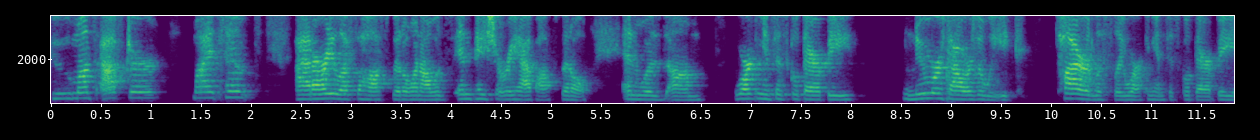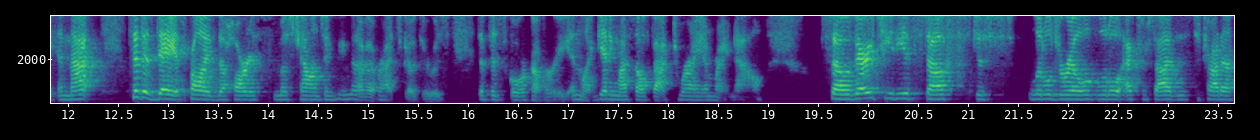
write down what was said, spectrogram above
2 months after my attempt. I had already left the hospital and I was in patient rehab hospital and was um, working in physical therapy numerous hours a week, tirelessly working in physical therapy. And that to this day is probably the hardest, most challenging thing that I've ever had to go through is the physical recovery and like getting myself back to where I am right now. So very tedious stuff, just little drills, little exercises to try to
